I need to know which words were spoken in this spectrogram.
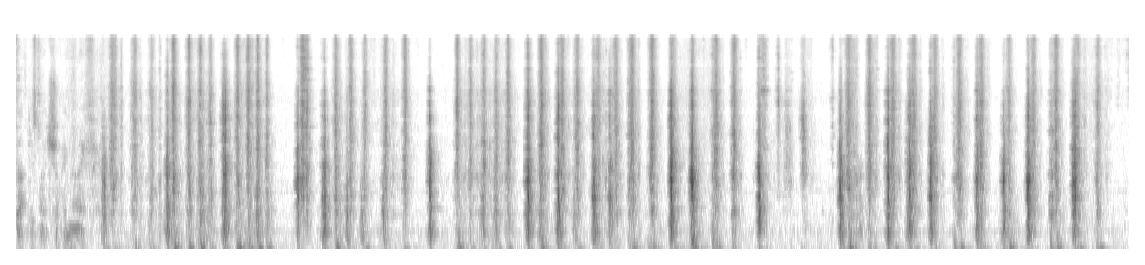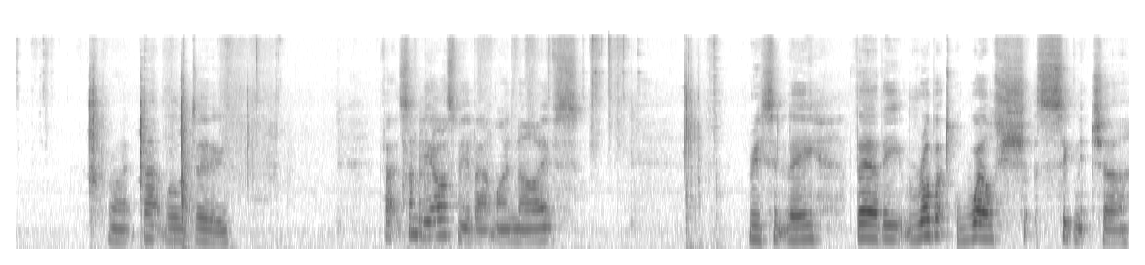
That is my chopping knife. Right, that will do. In fact, somebody asked me about my knives recently. They're the Robert Welch Signature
